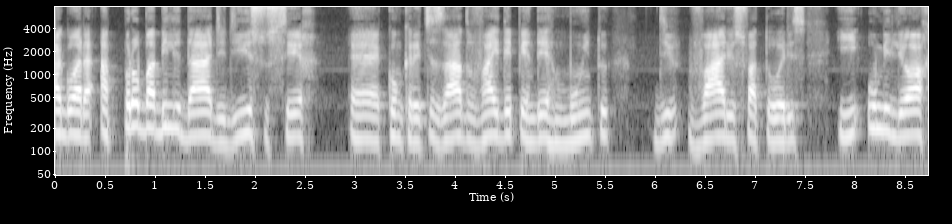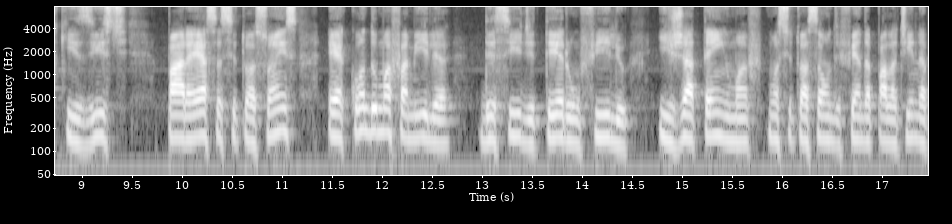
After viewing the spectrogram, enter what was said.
Agora, a probabilidade disso ser é, concretizado vai depender muito de vários fatores. E o melhor que existe para essas situações é quando uma família decide ter um filho e já tem uma, uma situação de fenda palatina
